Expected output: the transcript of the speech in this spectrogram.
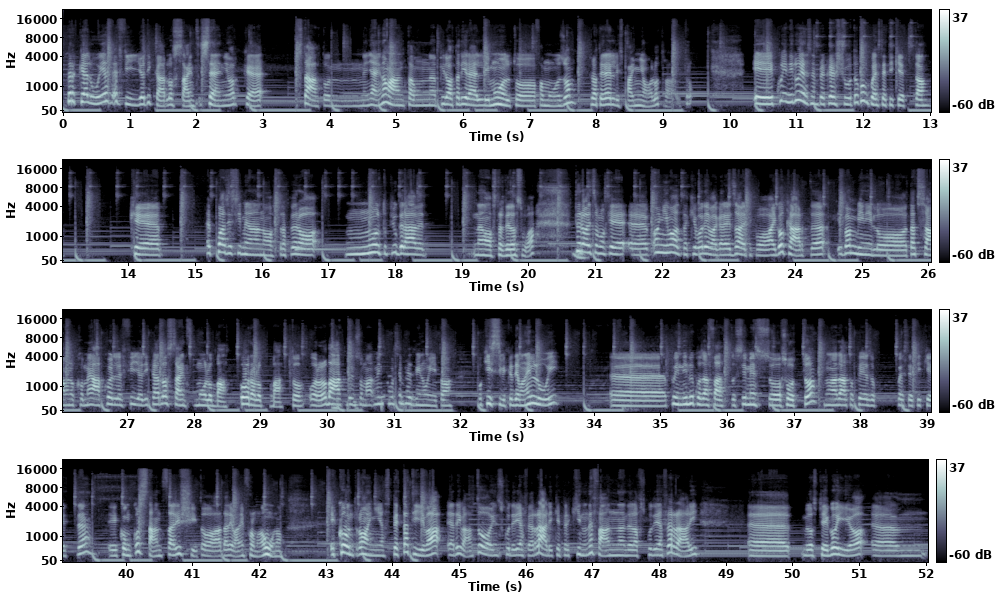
Perché lui è figlio di Carlos Sainz Senior che è stato negli anni 90 un pilota di rally molto famoso, pilota di rally spagnolo tra l'altro, e quindi lui è sempre cresciuto con questa etichetta, che è quasi simile alla nostra, però molto più grave la nostra della sua. Però diciamo che eh, ogni volta che voleva gareggiare tipo ai go-kart, i bambini lo tacciavano come ah, quello è il figlio di Carlos Sainz, mo lo batto, ora lo batto, ora lo batto, insomma, veniva sempre sminuito. Pochissimi credevano in lui. Eh, quindi lui cosa ha fatto? Si è messo sotto, non ha dato peso queste etichette e con costanza è riuscito ad arrivare in Formula 1 e contro ogni aspettativa è arrivato in scuderia Ferrari che per chi non è fan della scuderia Ferrari eh, ve lo spiego io ehm,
